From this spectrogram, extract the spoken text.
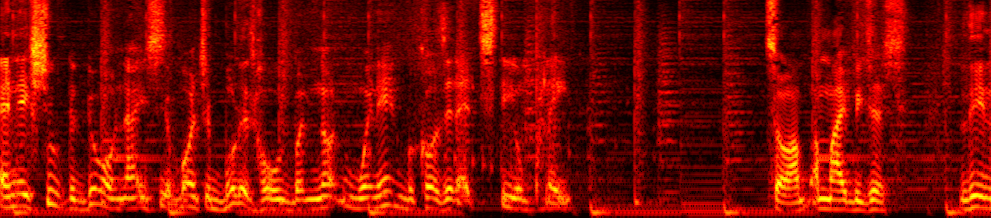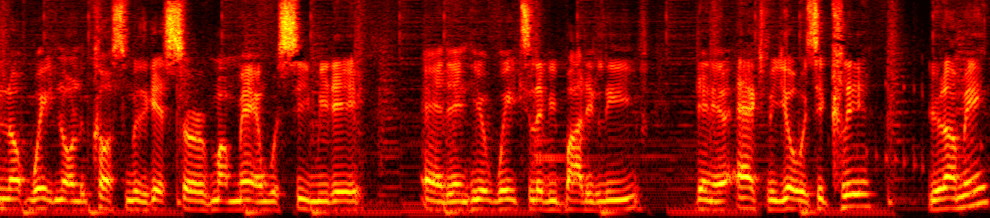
And they shoot the door. Now you see a bunch of bullet holes, but nothing went in because of that steel plate. So I, I might be just leaning up, waiting on the customer to get served. My man will see me there, and then he'll wait till everybody leave. Then he'll ask me, "Yo, is it clear?" You know what I mean?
